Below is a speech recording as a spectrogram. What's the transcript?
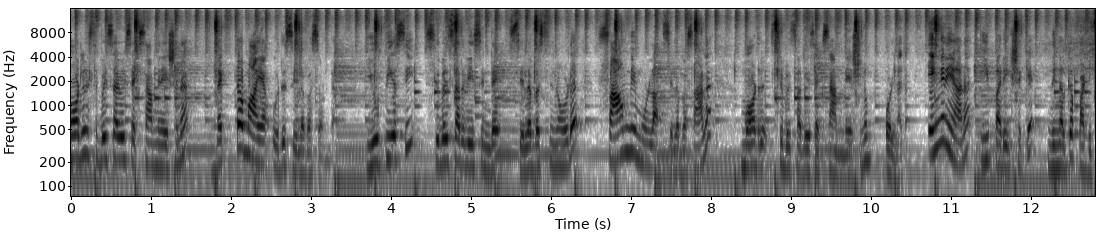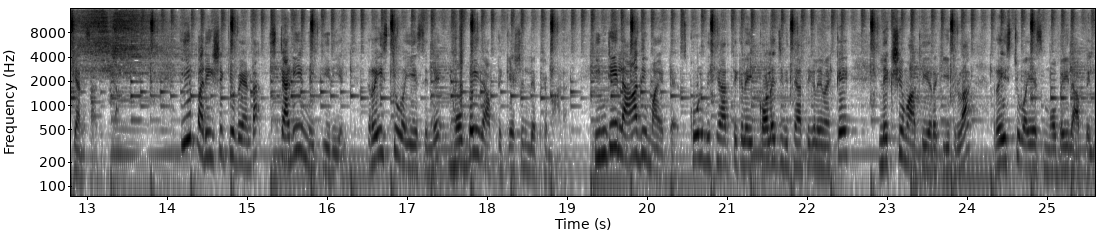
model civil service എക്സാമിനേഷന് വ്യക്തമായ ഒരു സിലബസ് ഉണ്ട്. U P S C civil സർവീസിന്റെ സിലബസിനോട് സാമ്യമുള്ള സിലബസാണ് മോഡൽ സിവിൽ സർവീസ് എക്സാമിനേഷനും ഉള്ളത്. എങ്ങനെയാണ് ഈ പരീക്ഷയ്ക്ക് നിങ്ങൾക്ക് പഠിക്കാൻ സാധിക്കുക? ഈ പരീക്ഷയ്ക്ക് വേണ്ട study material race to I എസിന്റെ മൊബൈൽ ആപ്ലിക്കേഷൻ ലഭ്യമാണ്. ഇന്ത്യയിൽ ആദ്യമായിട്ട് സ്കൂൾ വിദ്യാർത്ഥികളെയും കോളേജ് വിദ്യാർത്ഥികളെയും ഒക്കെ ലക്ഷ്യമാക്കി ഇറക്കിയിട്ടുള്ള race to I S mobile ആപ്പിൽ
